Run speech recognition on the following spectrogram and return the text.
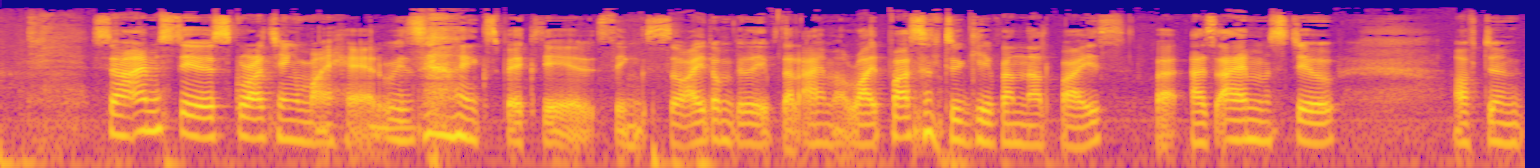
so i'm still scratching my head with unexpected things so i don't believe that i'm a right person to give an advice but as i'm still often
